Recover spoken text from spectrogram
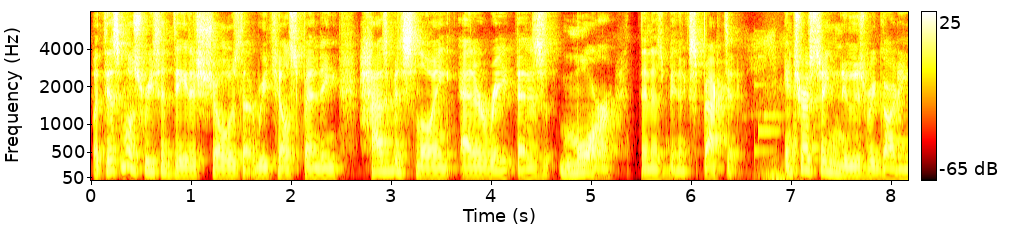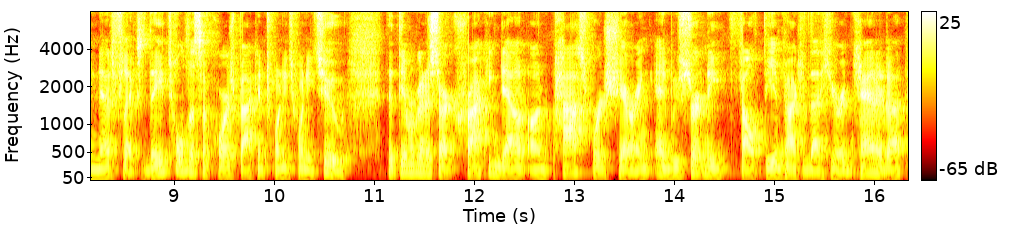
But this most recent data shows that retail spending has been slowing at a rate that is more than has been expected. Interesting news regarding Netflix. They told us, of course, back in 2022 that they were going to start cracking down on password sharing, and we've certainly felt the impact of that here in Canada.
